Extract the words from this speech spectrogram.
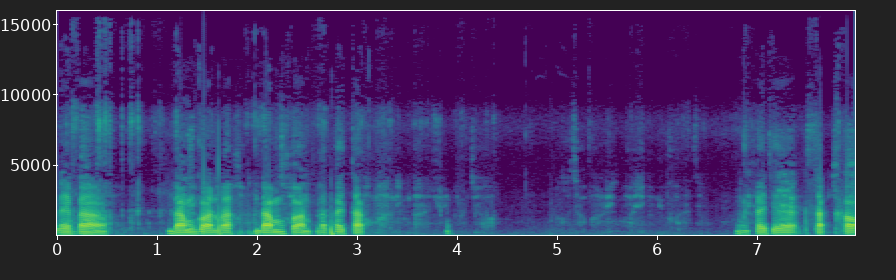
ได้เปล่า ดำก่อนวะดำก่อนแล้วค่อยตักมันก็จะตักเข้า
